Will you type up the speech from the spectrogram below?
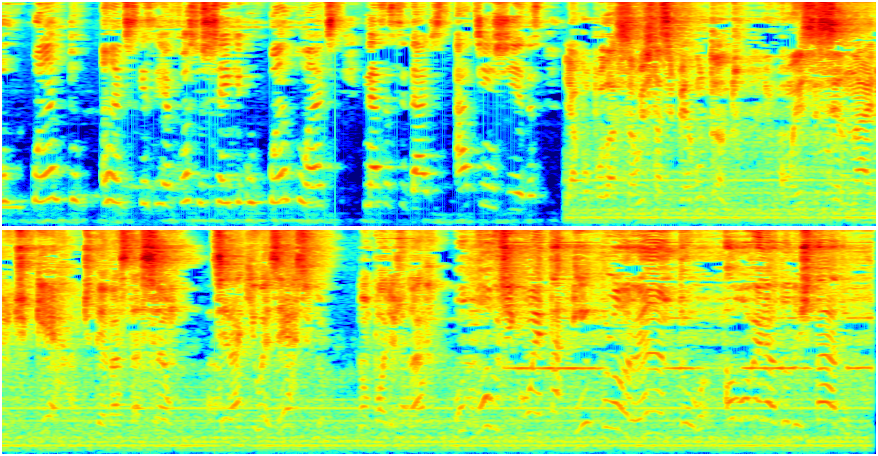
o quanto antes, que esse reforço chegue o quanto antes nessas cidades atingidas. E a população está se perguntando, com esse cenário de guerra, de devastação, será que o exército não pode ajudar? O povo de Goiás está implorando ao governador do estado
